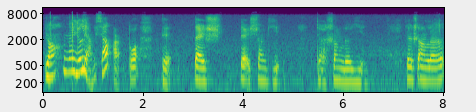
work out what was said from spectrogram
然后呢有两个小耳朵，对戴上戴上眼戴上了眼戴上了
